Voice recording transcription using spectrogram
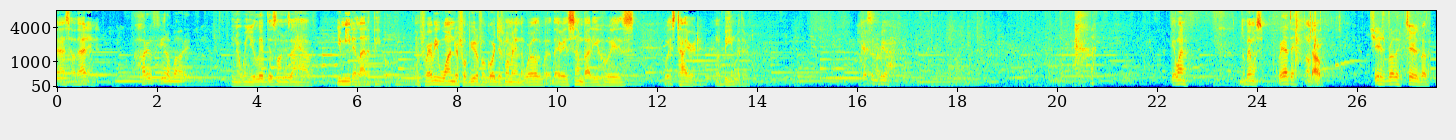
that's how that ended. How do you feel about it? You know, when you lived as long as I have, you meet a lot of people. And for every wonderful, beautiful, gorgeous woman in the world, well, there is somebody who is, who is tired of being with her. ¿Qué se me olvidó? Qué bueno. Nos vemos. Cuídate. Okay. Chao. Cheers, brother. Cheers, brother.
